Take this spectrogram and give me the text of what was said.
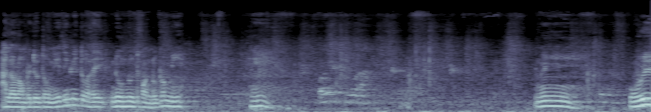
อะเราลองไปดูตรงนี้ที่มีตัวอะไรอีกนู่นนู่นฝั่งนู้นก็มี นี่ โอ้ยกลัวนี่ อุ้ย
